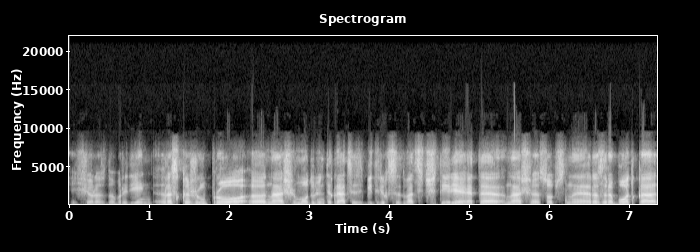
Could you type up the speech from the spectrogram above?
Еще раз добрый день. Расскажу про э, наш модуль интеграции с Bittrex 24. Это наша собственная разработка.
